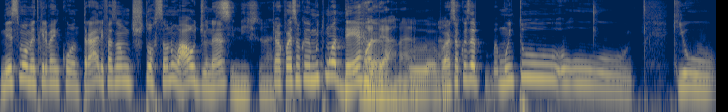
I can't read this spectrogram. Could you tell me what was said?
Nesse momento que ele vai encontrar, ele faz uma distorção no áudio, né? Sinistro, né? Que é parece uma coisa muito moderna. Moderna, é. O- Parece uma coisa muito. o- que o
